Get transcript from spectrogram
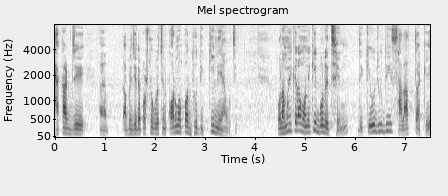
থাকার যে আপনি যেটা প্রশ্ন করেছেন, কর্মপদ্ধতি কি নেওয়া উচিত? ওলামাইকেরাম অনেকেই বলেছেন যে কেউ যদি সালাদটাকে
